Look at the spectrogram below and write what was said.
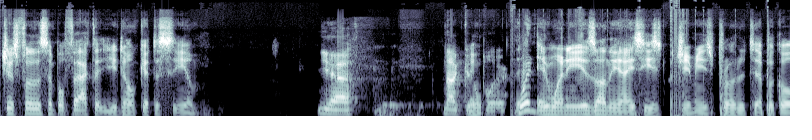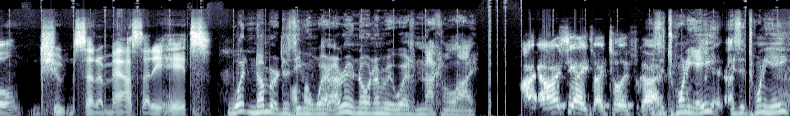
just for the simple fact that you don't get to see him. Yeah, not good Nope. player. What And when he is on the ice, he's Jimmy's prototypical shooting center mass that he hates. what number does he even wear? I don't even know what number he wears. I'm not gonna lie. I, honestly, I, I totally forgot. Is it 28? Is it 28?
